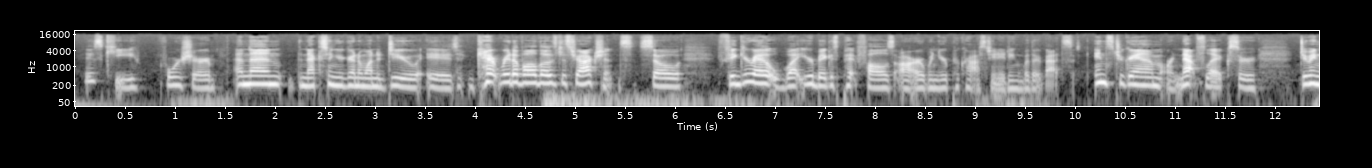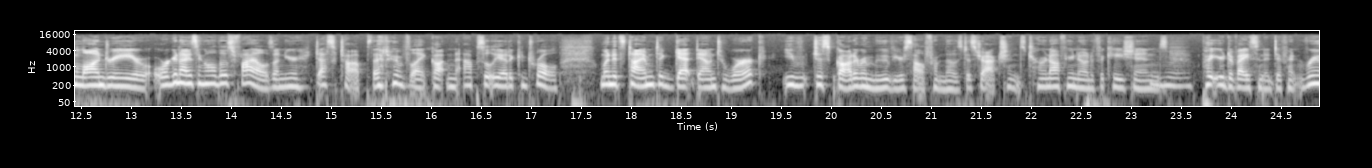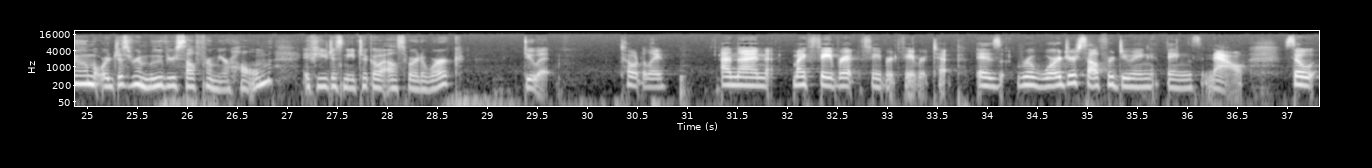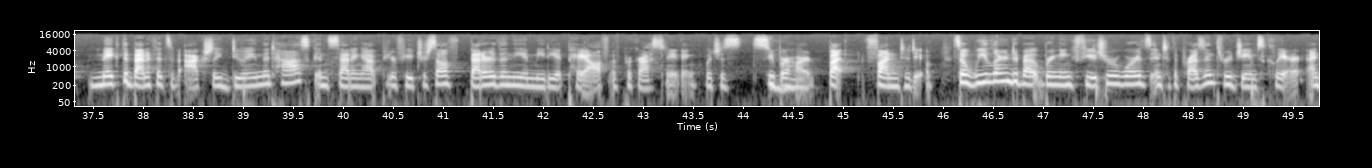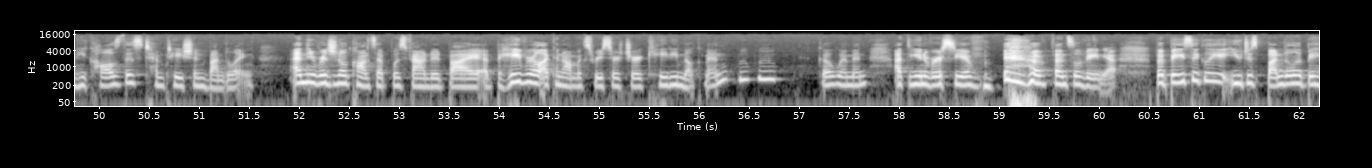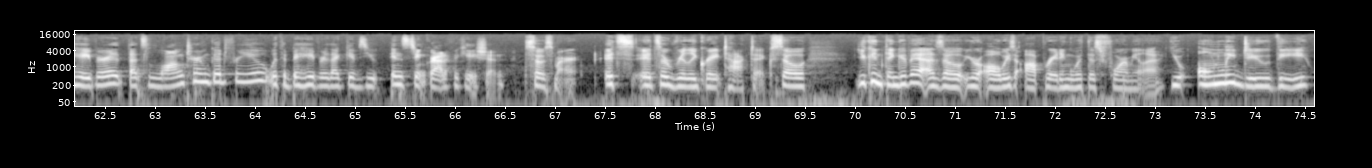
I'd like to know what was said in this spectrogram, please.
is key for sure. And then the next thing you're going to want to do is get rid of all those distractions. So figure out what your biggest pitfalls are when you're procrastinating, whether that's Instagram or Netflix or doing laundry or organizing all those files on your desktop that have like gotten absolutely out of control. When it's time to get down to work, you've just got to remove yourself from those distractions. Turn off your notifications, mm-hmm. put your device in a different room, or just remove yourself from your home. If you just need to go elsewhere to work, do it. Totally. And then my favorite, favorite, favorite tip is reward yourself for doing things now. So make the benefits of actually doing the task and setting up your future self better than the immediate payoff of procrastinating, which is super mm-hmm. hard, but fun to do. So we learned about bringing future rewards into the present through James Clear, and he calls this temptation bundling. And the original concept was founded by a behavioral economics researcher, Katie Milkman. Whoop, whoop go women at the University of, of Pennsylvania. But basically, you just bundle a behavior that's long term good for you with a behavior that gives you instant gratification. So smart. It's it's a really great tactic. So you can think of it as though you're always operating with this formula. You only do the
